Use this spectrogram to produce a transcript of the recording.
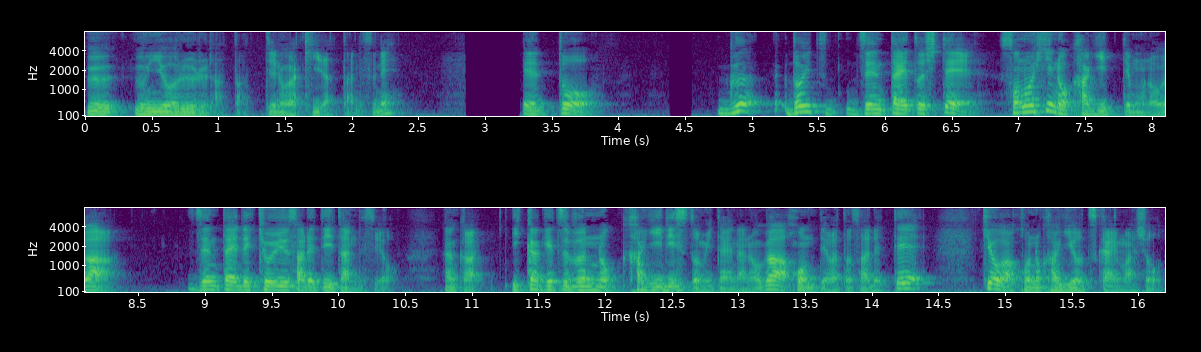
運用ルールだったっていうのがキーだったんですね。えっと、ドイツ全体として、その日の鍵ってものが、全体で共有されていたんですよ。なんか、1ヶ月分の鍵リストみたいなのが本で渡されて、今日はこの鍵を使いましょうっ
